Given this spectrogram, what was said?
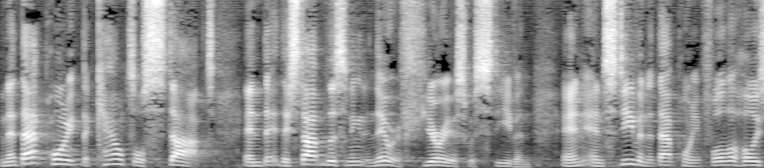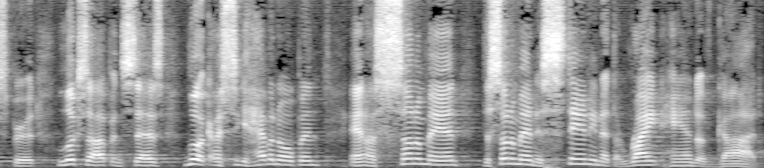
And at that point, the council stopped. And they, they stopped listening, and they were furious with Stephen. And, and Stephen, at that point, full of the Holy Spirit, looks up and says, Look, I see heaven open, and a Son of Man, the Son of Man is standing at the right hand of God.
